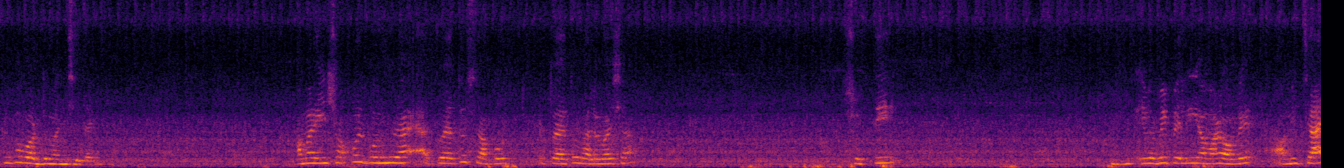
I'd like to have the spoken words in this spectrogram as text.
পূর্ব বর্ধমান জেলায়। আমার এই সকল বন্ধুরা এত এত সাপোর্ট এত এত ভালোবাসা। সত্যি, এভাবেই পেলেই আমার হবে। আমি চাই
